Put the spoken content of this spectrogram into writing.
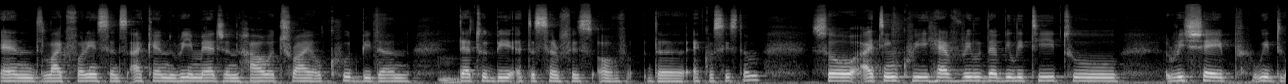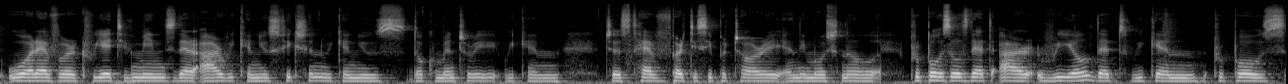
And, like, for instance, I can reimagine how a trial could be done mm. that would be at the surface of the ecosystem. So I think we have really the ability to reshape with whatever creative means there are. We can use fiction, we can use documentary, we can just have participatory and emotional proposals that are real, that we can propose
